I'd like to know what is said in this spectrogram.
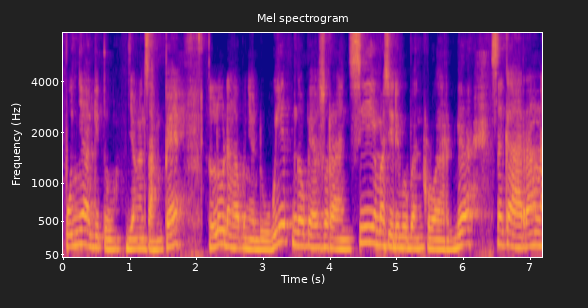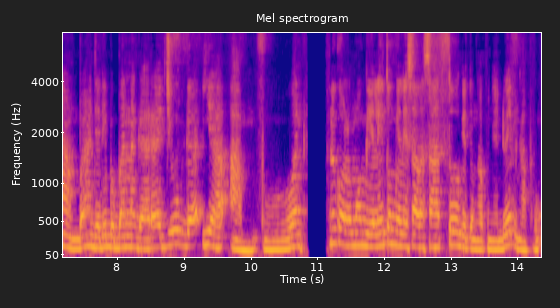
punya gitu. Jangan sampai lu udah nggak punya duit, nggak punya asuransi, masih jadi beban keluarga, sekarang nambah jadi beban negara juga. Ya ampun. Lu kalau mau milih tuh milih salah satu gitu, nggak punya duit, nggak, pu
